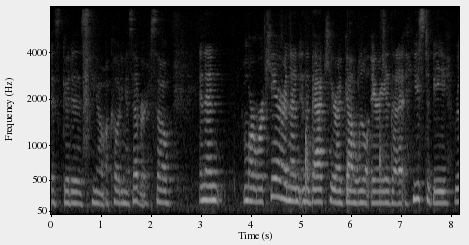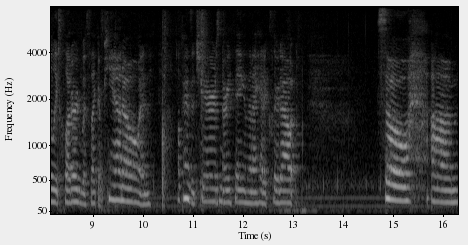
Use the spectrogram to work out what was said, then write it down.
as good as you know a coating as ever. So and then more work here and then in the back here I've got a little area that it used to be really cluttered with like a piano and all kinds of chairs and everything and then I had it cleared out. So um,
